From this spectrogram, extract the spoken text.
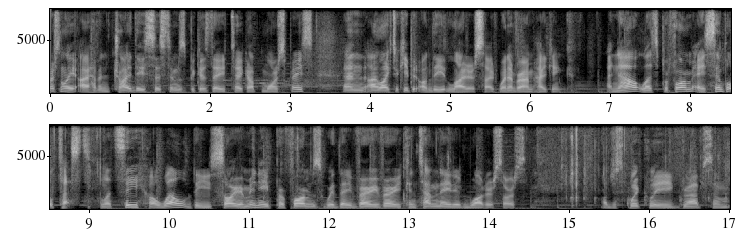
Personally, I haven't tried these systems because they take up more space and I like to keep it on the lighter side whenever I'm hiking. And now let's perform a simple test. Let's see how well the Sawyer Mini performs with a very, very contaminated water source. I'll just quickly grab some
